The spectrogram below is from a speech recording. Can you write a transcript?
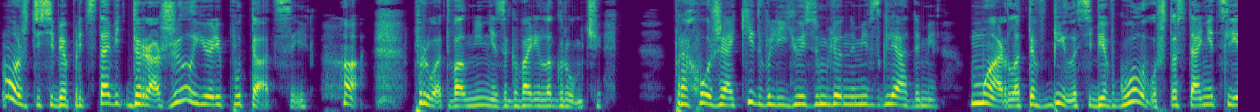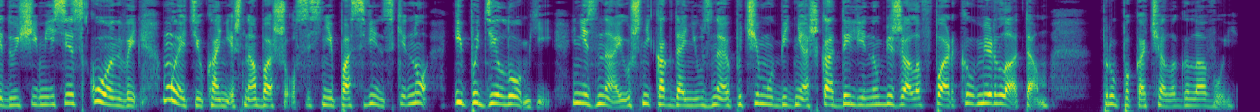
можете себе представить, дорожил ее репутацией. Ха! Про от волнения заговорила громче. Прохожие окидывали ее изумленными взглядами. Марла-то вбила себе в голову, что станет следующей миссис Конвей. Мэтью, конечно, обошелся с ней по-свински, но и по делам ей. Не знаю, уж никогда не узнаю, почему бедняжка Аделина убежала в парк и умерла там. Пру покачала головой.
